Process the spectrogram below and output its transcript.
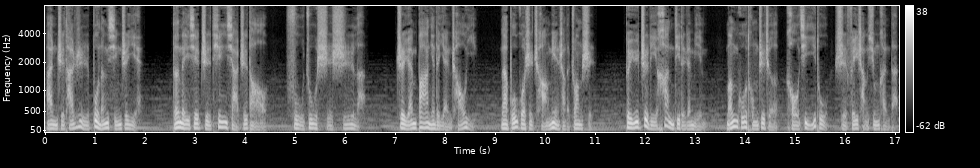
安知他日不能行之也”得那些治天下之道付诸实施了。至元八年的演朝仪，那不过是场面上的装饰。对于治理汉地的人民，蒙古统治者口气一度是非常凶狠的。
